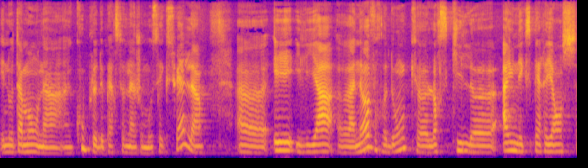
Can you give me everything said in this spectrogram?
et notamment on a un couple de personnages homosexuels, euh, et il y a euh, œuvre donc lorsqu'il a une expérience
